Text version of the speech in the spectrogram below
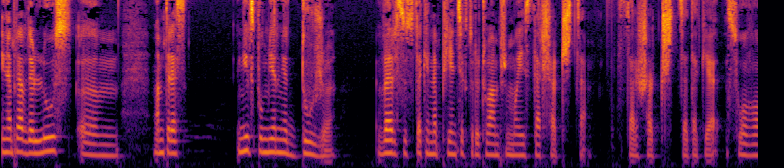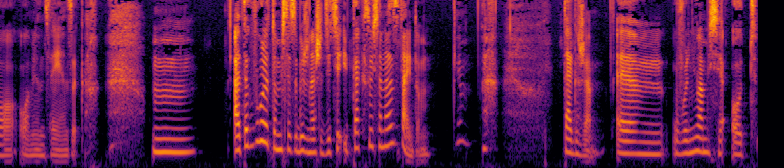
I naprawdę luz um, mam teraz niewspółmiernie duży versus takie napięcie, które czułam przy mojej starszaczce. Starszaczce, takie słowo łamiące język. Um, a tak w ogóle to myślę sobie, że nasze dzieci i tak coś na nas znajdą. Nie? Także um, uwolniłam się od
